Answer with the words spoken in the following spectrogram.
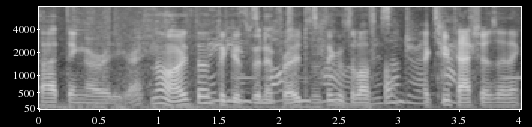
that thing already, right? No, I don't think it's Radiant's been in for ages. I think it was the last is patch. Like two patches, I think.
